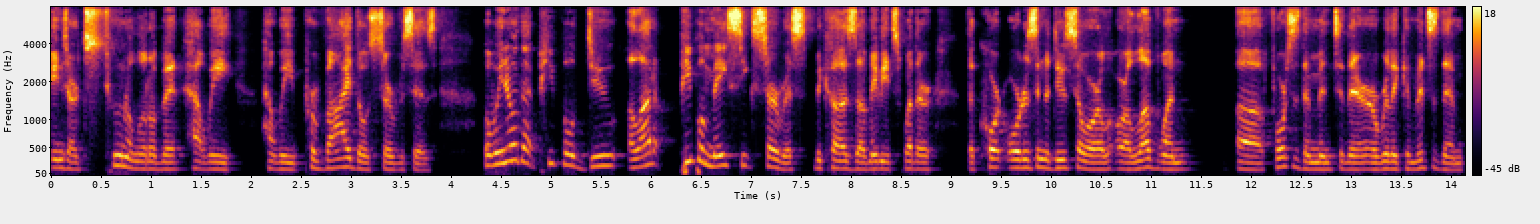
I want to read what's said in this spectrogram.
change our tune a little bit, how we how we provide those services. But we know that people do a lot of people may seek service because of maybe it's whether the court orders them to do so or, or a loved one uh, forces them into there or really convinces them.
